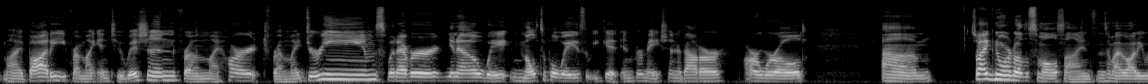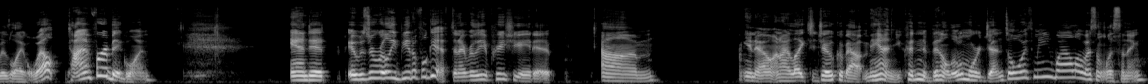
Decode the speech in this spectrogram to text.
my body from my intuition from my heart from my dreams whatever you know way multiple ways that we get information about our our world. Um so i ignored all the small signs and so my body was like well time for a big one and it it was a really beautiful gift and i really appreciate it um you know and i like to joke about man you couldn't have been a little more gentle with me well i wasn't listening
